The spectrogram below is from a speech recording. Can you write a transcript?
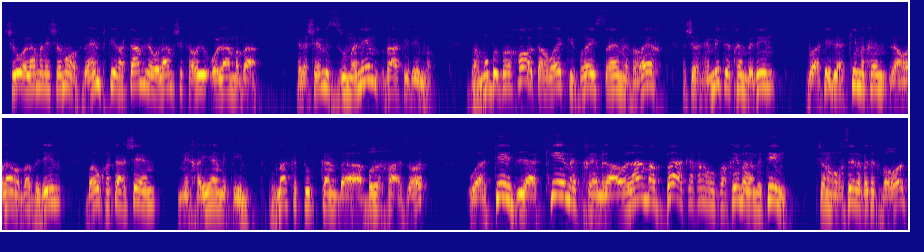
שהוא עולם הנשמות, ואין פטירתם לעולם שקרוי עולם הבא, אלא שהם מזומנים ועתידים לו. ואמרו בברכות, אתה רואה קברי ישראל מברך, אשר המית אתכם בדין, והוא עתיד להקים אתכם לעולם הבא בדין, ברוך אתה השם מחיי המתים. אז מה כתוב כאן בברכה הזאת? הוא עתיד להקים אתכם לעולם הבא, ככה אנחנו מברכים על המתים כשאנחנו נכנסים לבית הקברות,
